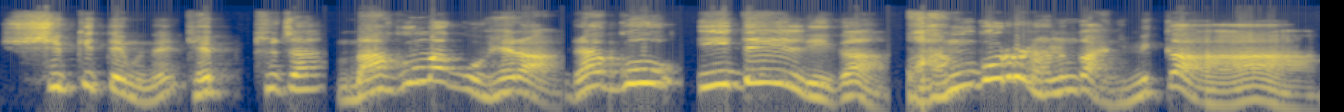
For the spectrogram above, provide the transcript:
쉽기 때문에 갭 투자 마구마구 해라 라고 이데일리가 광고를 하는 거 아닙니까?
